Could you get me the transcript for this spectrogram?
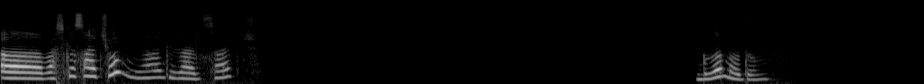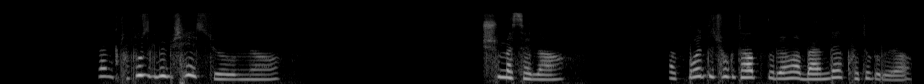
Aa, başka saç yok mu ya? Güzel bir saç. Bulamadım. Ben topuz gibi bir şey istiyorum ya. Şu mesela. Bak bu arada çok tatlı duruyor ama bende kötü duruyor.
